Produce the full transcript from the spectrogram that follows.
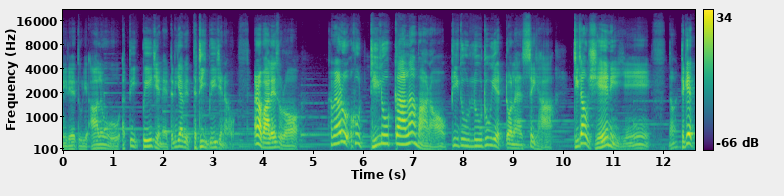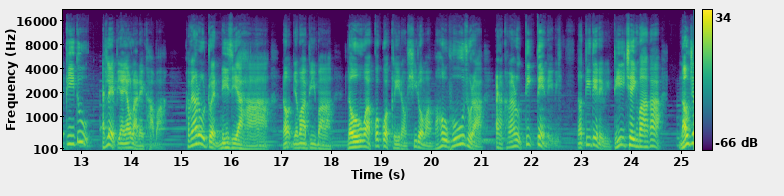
နေတဲ့သူတွေအားလုံးကိုအတိပေးခြင်းနဲ့တနည်းအားဖြင့်တတိပေးခြင်းတာပေါ့အဲ့ဒါဘာလဲဆိုတော့ခင်ဗျားတို့အခုဒီလိုကာလမှာတော့ပြည်သူလူထုရဲ့တော်လန်စိတ်ဟာဒီလောက်ရဲနေရင်နော်တကယ်ပြည်သူအလှည့်ပြန်ရောက်လာတဲ့ခါမှာခင်ဗျားတို့အတွက်နေစရာဟာနော်မြန်မာပြည်မှာ လုံးဝကွက်ကွက်ကလေးတောင်ရှိတော့မှာမဟုတ်ဘူးဆိုတာအဲ့ဒါခင်ဗျားတို့သိသိနေပြီနော်သိသိနေပြီဒီအချိန်မှာကနောက်ကြ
